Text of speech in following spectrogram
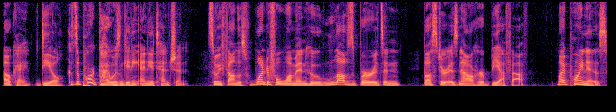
Okay, deal. Because the poor guy wasn't getting any attention. So we found this wonderful woman who loves birds, and Buster is now her BFF. My point is,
